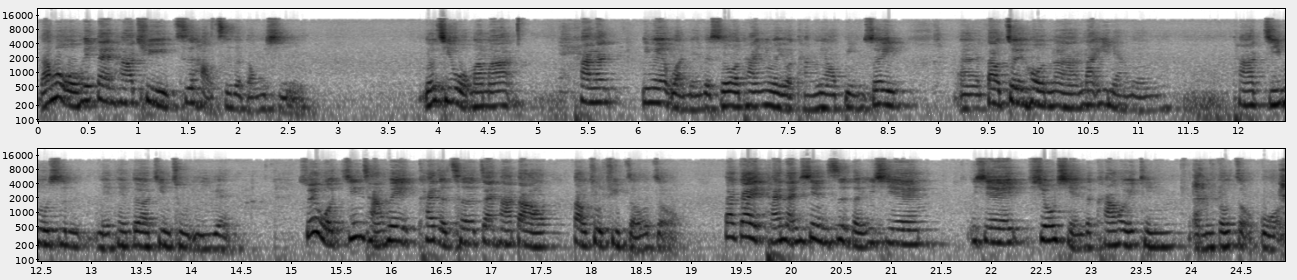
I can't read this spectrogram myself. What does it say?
然后我会带她去吃好吃的东西，尤其我妈妈，她呢，因为晚年的时候，她因为有糖尿病，所以，呃，到最后那那一两年，她几乎是每天都要进出医院，所以我经常会开着车载她到到处去走走。大概台南县市的一些一些休闲的咖啡厅，我们都走过了，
